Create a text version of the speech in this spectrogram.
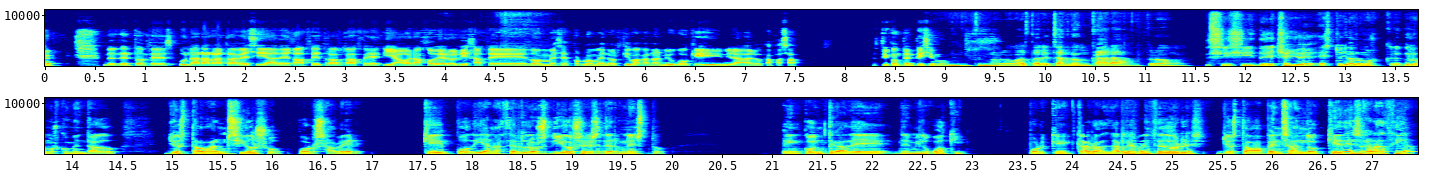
desde entonces, una larga travesía de gafe tras gafe y ahora, joder, os dije hace dos meses por lo menos que iba a ganar Milwaukee y mira lo que ha pasado. Estoy contentísimo. Nos lo va a estar echando en cara, pero vamos. Sí, sí. De hecho, yo esto ya lo hemos, creo que lo hemos comentado. Yo estaba ansioso por saber qué podían hacer los dioses de Ernesto en contra de, de Milwaukee. Porque, claro, al darles vencedores, yo estaba pensando, qué desgracia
